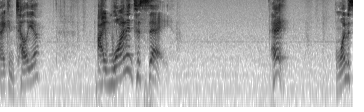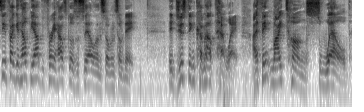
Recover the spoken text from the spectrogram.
I can tell you, I wanted to say, "Hey." Wanted to see if I could help you out before your house goes to sale on so and so date. It just didn't come out that way. I think my tongue swelled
